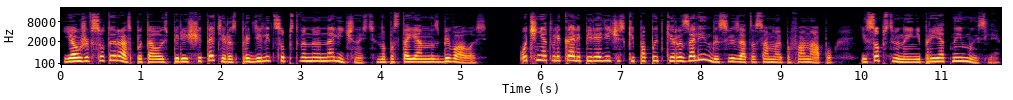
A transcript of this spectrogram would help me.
я уже в сотый раз пыталась пересчитать и распределить собственную наличность, но постоянно сбивалась. Очень отвлекали периодические попытки Розалинды связаться со мной по фанапу и собственные неприятные мысли.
